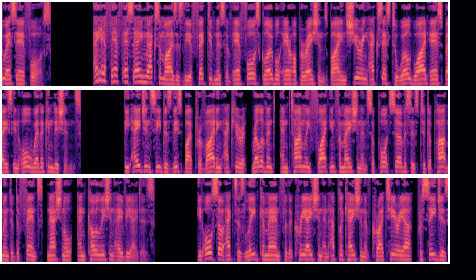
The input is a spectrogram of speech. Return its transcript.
U.S. Air Force. AFFSA maximizes the effectiveness of Air Force global air operations by ensuring access to worldwide airspace in all weather conditions. The agency does this by providing accurate, relevant, and timely flight information and support services to Department of Defense, national, and coalition aviators. It also acts as lead command for the creation and application of criteria, procedures,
